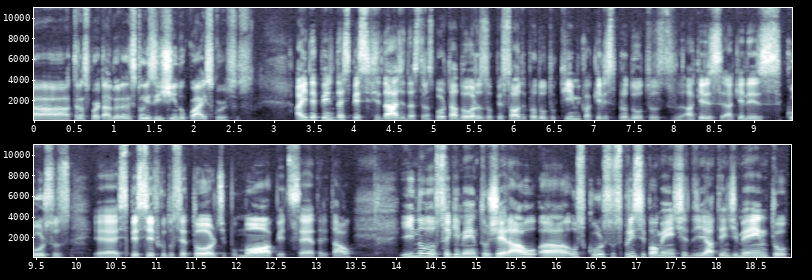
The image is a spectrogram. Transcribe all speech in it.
A transportadora estão exigindo quais cursos? Aí depende da especificidade das transportadoras, o pessoal de produto químico, aqueles produtos, aqueles, aqueles cursos é, específicos do setor, tipo MOP, etc. e tal. E no segmento geral, uh, os cursos principalmente de atendimento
